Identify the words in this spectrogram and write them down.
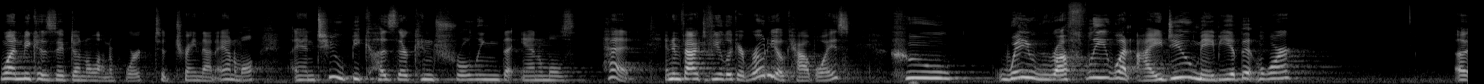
one, because they've done a lot of work to train that animal, and two, because they're controlling the animal's head. And in fact, if you look at rodeo cowboys, who weigh roughly what I do, maybe a bit more, uh,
